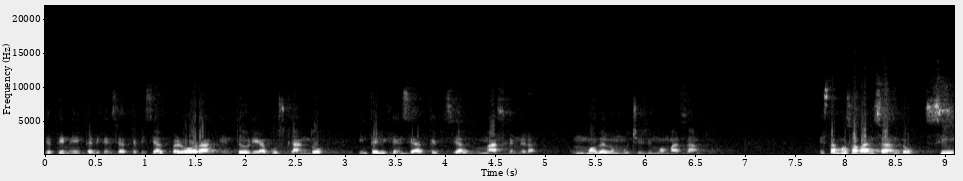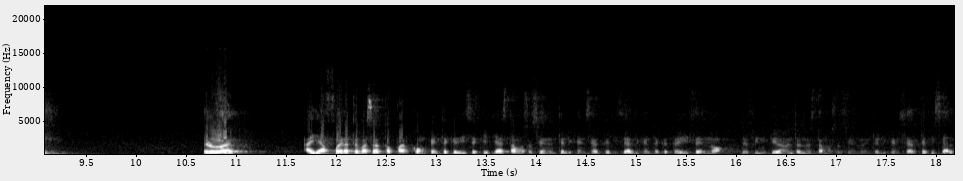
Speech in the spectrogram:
que tiene inteligencia artificial, pero ahora en teoría buscando inteligencia artificial más general, un modelo muchísimo más amplio. Estamos avanzando, sí, pero allá afuera te vas a topar con gente que dice que ya estamos haciendo inteligencia artificial y gente que te dice no, definitivamente no estamos haciendo inteligencia artificial.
